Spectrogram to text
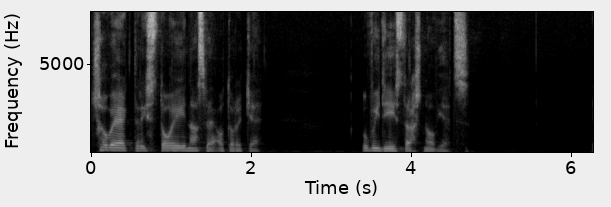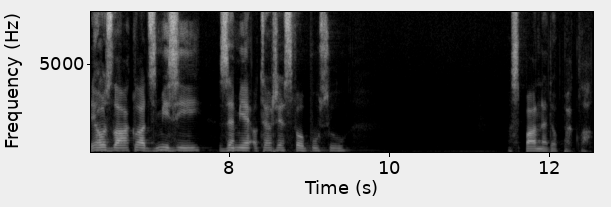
člověk, který stojí na své autoritě, uvidí strašnou věc. Jeho základ zmizí, země otevře svou pusu a spadne do pekla.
